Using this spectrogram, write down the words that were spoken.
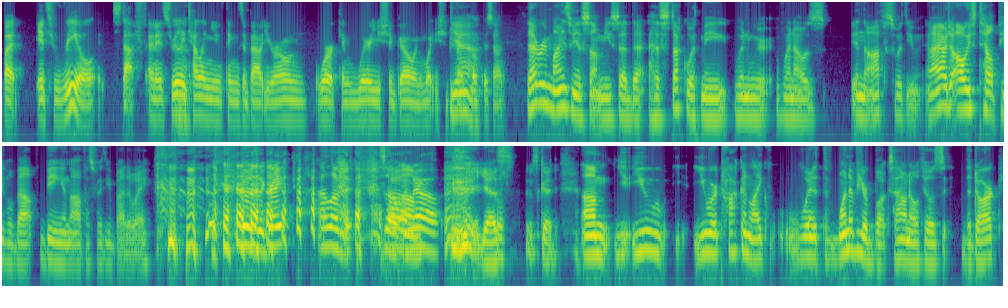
but it's real stuff and it's really Yeah. telling you things about your own work and where you should go and what you should try Yeah. and focus on That reminds me of something you said that has stuck with me when we when I was in the office with you. And I always tell people about being in the office with you. By the way, it was a great. I loved it. So oh um, no yes, it was good. Um, you you you were talking like with one of your books. I don't know if it was The Dark,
